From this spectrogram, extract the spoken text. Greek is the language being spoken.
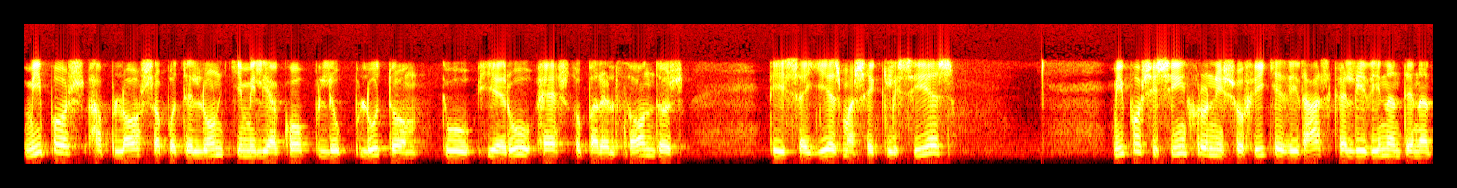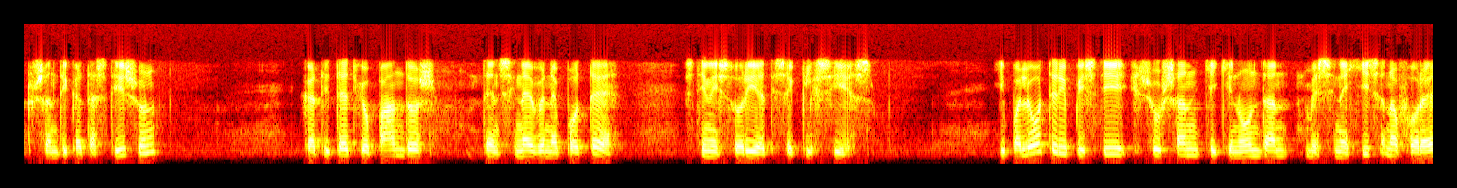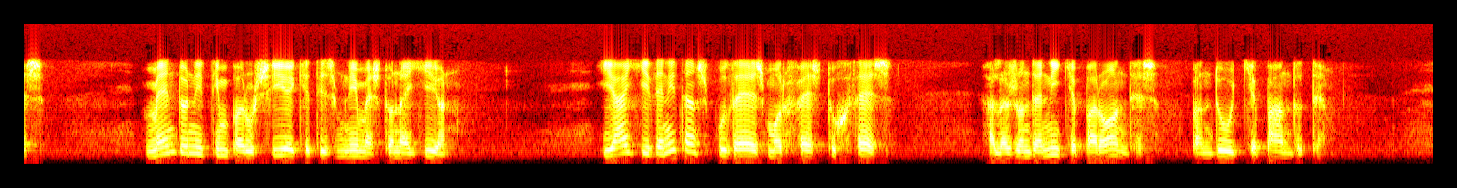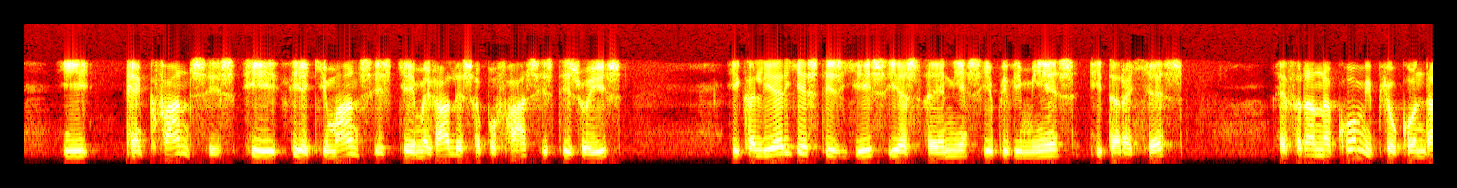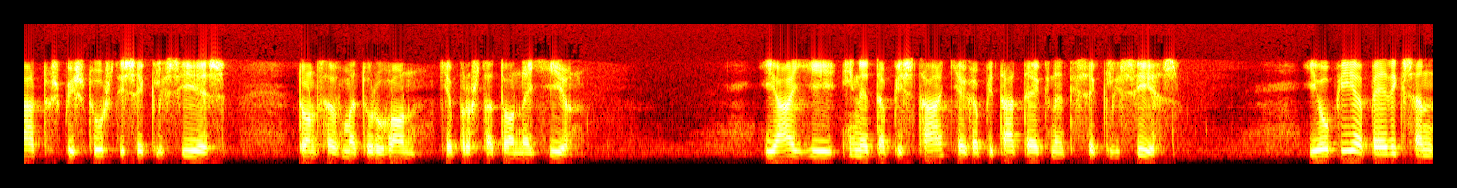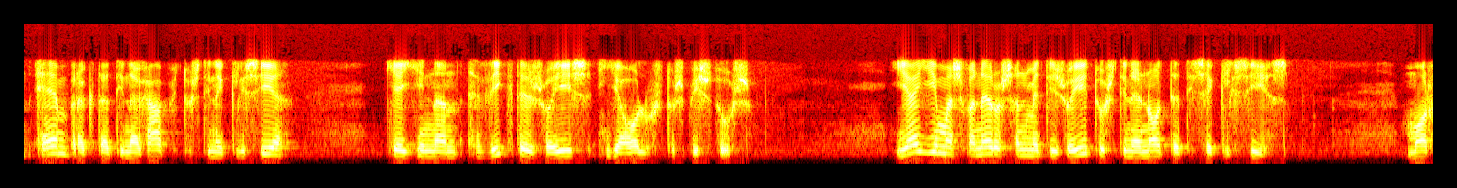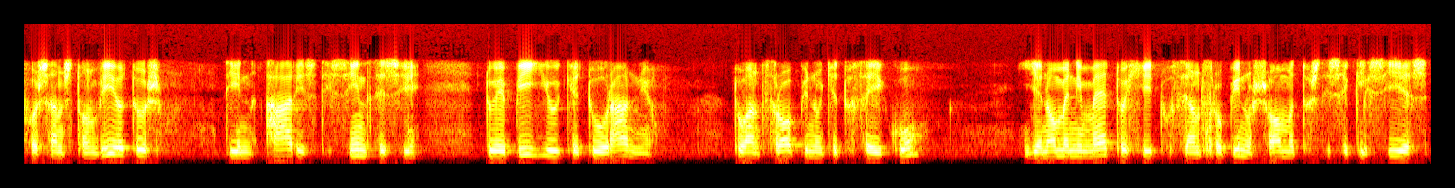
Μήπως απλώς αποτελούν κοιμηλιακό πλούτο του Ιερού έστω παρελθόντος της Αγίας μας Εκκλησίας; Μήπως οι σύγχρονοι σοφοί και διδάσκαλοι δίνανται να τους αντικαταστήσουν; Κάτι τέτοιο πάντως δεν συνέβαινε ποτέ στην ιστορία της Εκκλησίας. Οι παλαιότεροι πιστοί ζούσαν και κινούνταν με συνεχείς αναφορές με έντονη την παρουσία και τις μνήμες των Αγίων. Οι Άγιοι δεν ήταν σπουδαίες μορφές του χθες, αλλά ζωντανοί και παρόντες παντού και πάντοτε. Οι εκφάνσεις, οι διακυμάνσεις και οι μεγάλες αποφάσεις της ζωής, οι καλλιέργειες της γης, οι ασθένειες, οι επιδημίες, οι ταραχές, έφεραν ακόμη πιο κοντά τους πιστούς της εκκλησίες των θαυματουργών και προστατών Αγίων. Οι Άγιοι είναι τα πιστά και αγαπητά τέκνα της Εκκλησίας οι οποίοι απέδειξαν έμπρακτα την αγάπη τους στην Εκκλησία και έγιναν δείκτες ζωής για όλους τους πιστούς. Οι Άγιοι μας φανέρωσαν με τη ζωή τους την ενότητα της Εκκλησίας. Μόρφωσαν στον βίο τους την άριστη σύνθεση του επίγειου και του ουράνιου, του ανθρώπινου και του θεϊκού, γενόμενοι μέτοχοι του θεανθρωπίνου σώματος της Εκκλησίας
